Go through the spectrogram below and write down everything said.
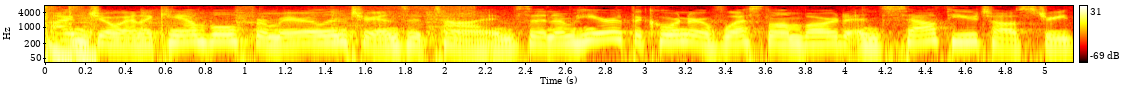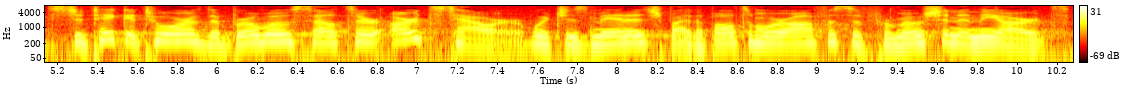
I'm Joanna Campbell for Maryland Transit Times, and I'm here at the corner of West Lombard and South Utah Streets to take a tour of the Bromo Seltzer Arts Tower, which is managed by the Baltimore Office of Promotion and the Arts.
